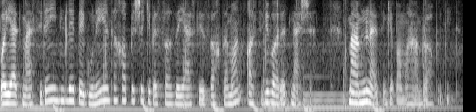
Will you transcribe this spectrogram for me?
باید مسیر این لوله به گونه انتخاب بشه که به سازه اصلی ساختمان آسیبی وارد نشه. ممنون از اینکه با ما همراه بودید.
